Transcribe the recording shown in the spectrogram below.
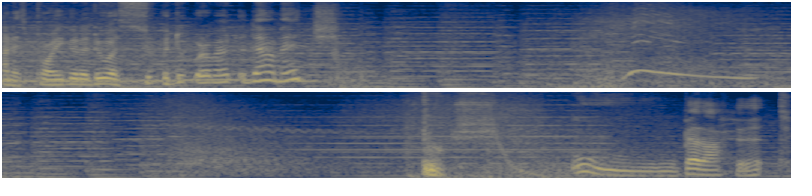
And it's probably going to do a super duper amount of damage. Ooh, bet that hurt.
